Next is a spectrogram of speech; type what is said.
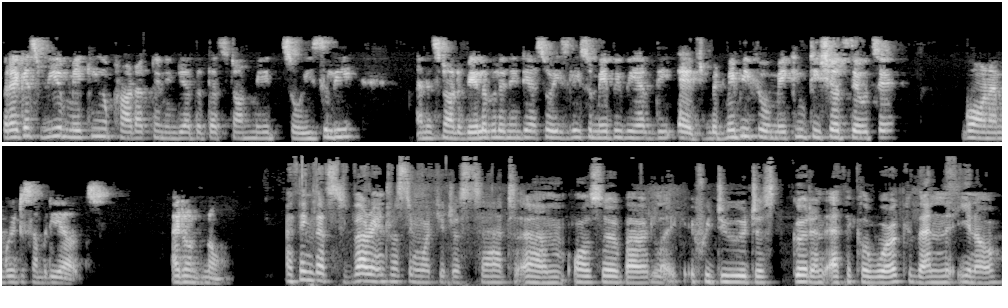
But I guess we are making a product in India that that's not made so easily and it's not available in India so easily. So maybe we have the edge. But maybe if you were making t-shirts, they would say, "Go on, I'm going to somebody else." I don't know. I think that's very interesting what you just said. Um, also about like if we do just good and ethical work, then you know,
